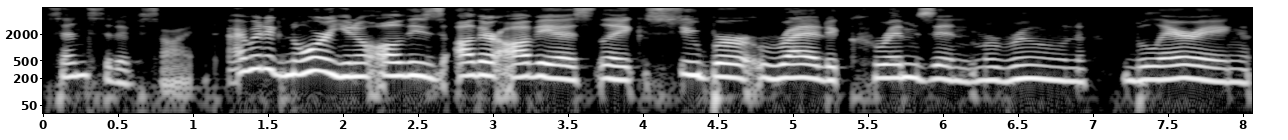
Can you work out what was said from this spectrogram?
sensitive side. I would ignore, you know, all these other obvious, like super red, crimson, maroon, blaring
